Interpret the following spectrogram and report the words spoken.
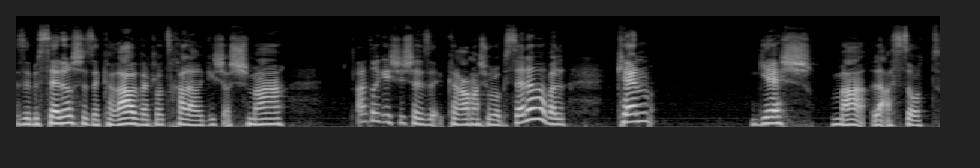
זה בסדר שזה קרה ואת לא צריכה להרגיש אשמה. אל תרגישי שזה קרה משהו לא בסדר, אבל כן, יש מה לעשות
